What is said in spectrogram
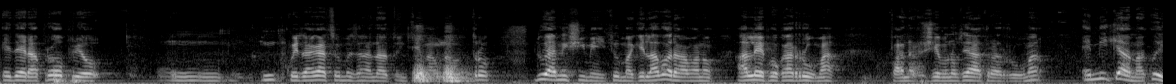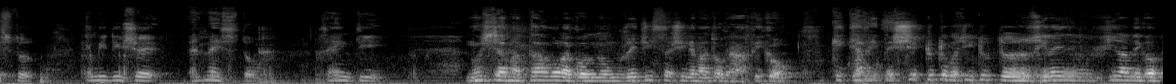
ed era proprio un, un, quel ragazzo come sono andato insieme a un altro, due amici miei insomma, che lavoravano all'epoca a Roma, fanno, facevano teatro a Roma, e mi chiama questo e mi dice Ernesto, senti, noi siamo a tavola con un regista cinematografico che ti avrebbe scelto tutto così, tutto dinamico,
